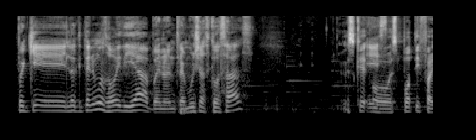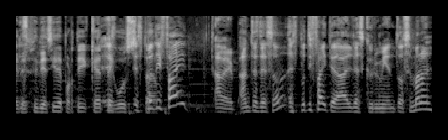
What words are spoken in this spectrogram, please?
Porque lo que tenemos hoy día, bueno, entre muchas cosas, Es que Es- o Spotify dec- decide por ti qué te es- gusta. Spotify, a ver, antes de eso, Spotify te da el descubrimiento semanal,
